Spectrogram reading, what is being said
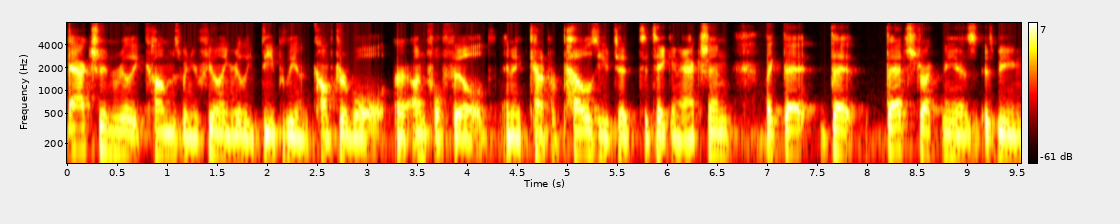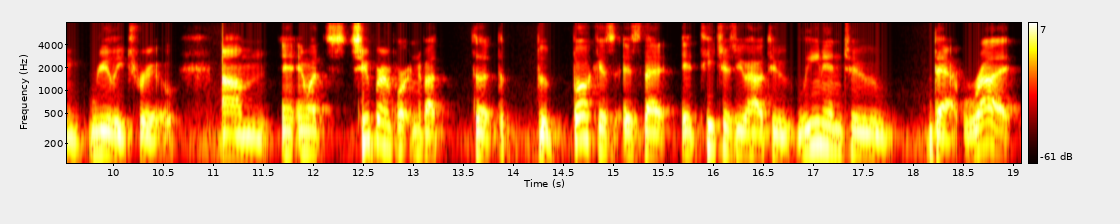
action really comes when you're feeling really deeply uncomfortable or unfulfilled and it kind of propels you to, to take an action like that that that struck me as, as being really true. Um, and, and, what's super important about the, the, the book is, is that it teaches you how to lean into that rut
